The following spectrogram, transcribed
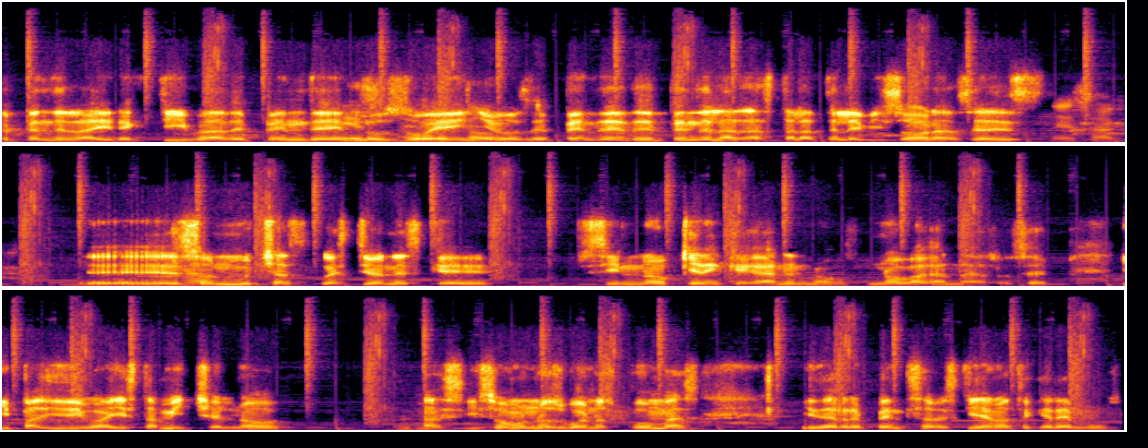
Depende de la directiva, depende de Es los dueños, depende, depende la- hasta la televisora. O sea, es- Exacto. eh, son muchas cuestiones que si no quieren que ganen, no, no va a ganar. O sea, y, digo, ahí está Mitchell, ¿no? Así son unos buenos Pumas y de repente sabes que ya no te queremos.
